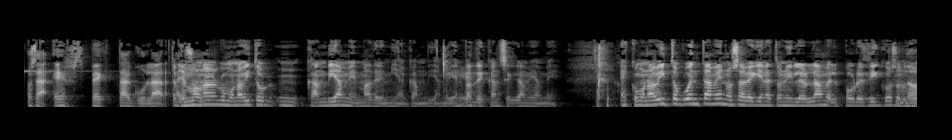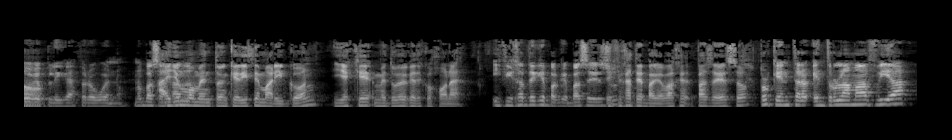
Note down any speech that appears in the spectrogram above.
O sea, espectacular. Esta Hay persona, como no ha visto mm, Cámbiame, madre mía, Cámbiame. En paz descanse, Cámbiame. Es como no ha visto Cuéntame, no sabe quién es Tony LeBlanc, el pobrecito se lo No. tuve que explicar, pero bueno, no pasa Hay nada. un momento en que dice maricón y es que me tuve que descojonar. Y fíjate que para que pase eso, Y fíjate, para que pase eso, porque entró, entró la mafia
